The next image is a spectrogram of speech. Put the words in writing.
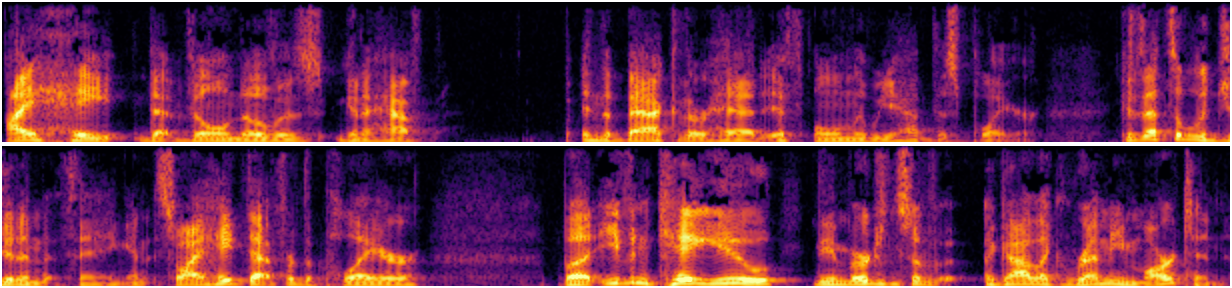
I hate that Villanova's going to have in the back of their head if only we had this player because that's a legitimate thing. And so I hate that for the player. But even KU, the emergence of a guy like Remy Martin,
